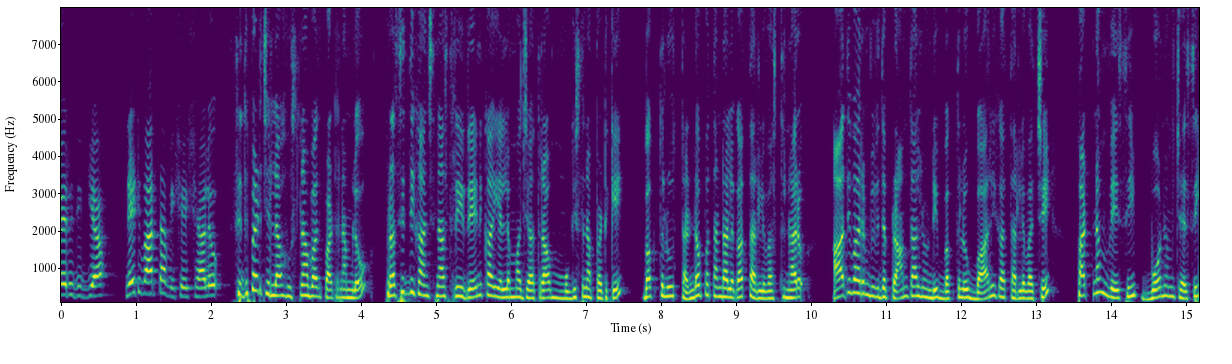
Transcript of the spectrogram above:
పేరు దివ్య. నేటి వార్తా విశేషాలు. సిద్దిపేట జిల్లా హుస్నాబాద్ పట్టణంలో ప్రసిద్ధిగాంచిన శ్రీ రేణుకా ఎల్లమ్మ జాతర ముగిసినప్పటికీ భక్తులు తండోపతండాలుగా తరలివస్తున్నారు. ఆదివారం వివిధ ప్రాంతాల నుండి భక్తులు భారీగా తరలివచ్చే పట్నం వేసి బోనం చేసి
